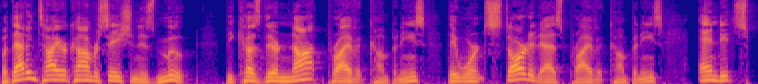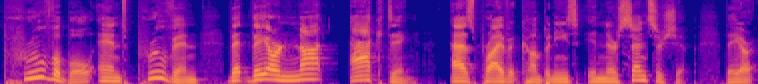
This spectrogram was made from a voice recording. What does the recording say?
But that entire conversation is moot because they're not private companies. They weren't started as private companies. And it's provable and proven that they are not acting as private companies in their censorship. They are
